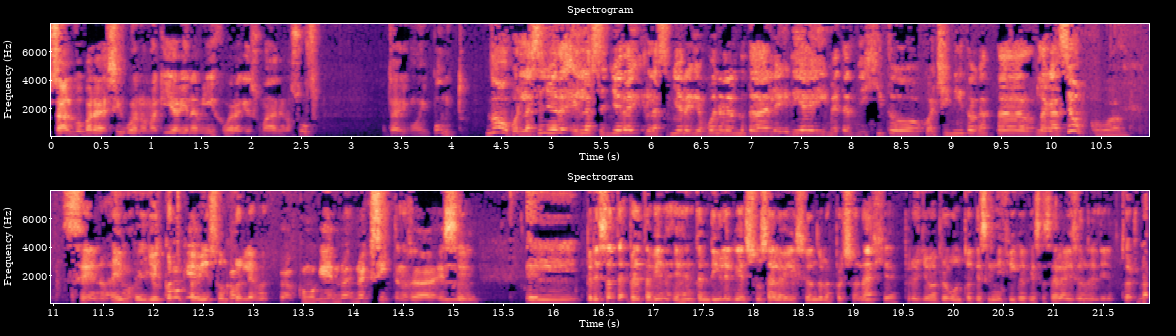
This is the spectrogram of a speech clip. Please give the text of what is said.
Salvo para decir, bueno, maquilla bien a mi hijo para que su madre no sufra. ¿Cachai? Muy punto. No, pues la señora es la señora la señora que pone la nota de alegría y mete al viejito cochinito a cantar la canción. pues. Sí, no, ahí- Como- yo encuentro que- para mí es un como- problema. pero Como que no, no existen. O sea, el, Sí. El, Pero, eso, pero también es entendible que eso sea la visión de los personajes, pero yo me pregunto qué significa que esa sea la visión del director. no,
